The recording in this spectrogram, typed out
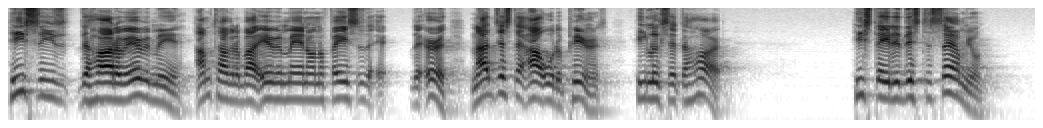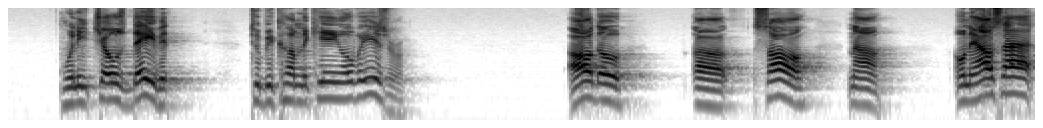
he sees the heart of every man. I'm talking about every man on the face of the, the earth, not just the outward appearance. He looks at the heart. He stated this to Samuel when he chose David to become the king over Israel. Although uh, Saul, now on the outside,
